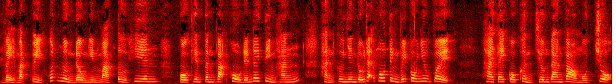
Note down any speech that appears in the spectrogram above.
Vẻ mặt ủy khuất ngừng đầu nhìn Mạc Tử Hiên. Cô thiên tân vạn khổ đến đây tìm hắn Hắn cư nhiên đối đại vô tình với cô như vậy. Hai tay cô khẩn trương đan vào một chỗ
